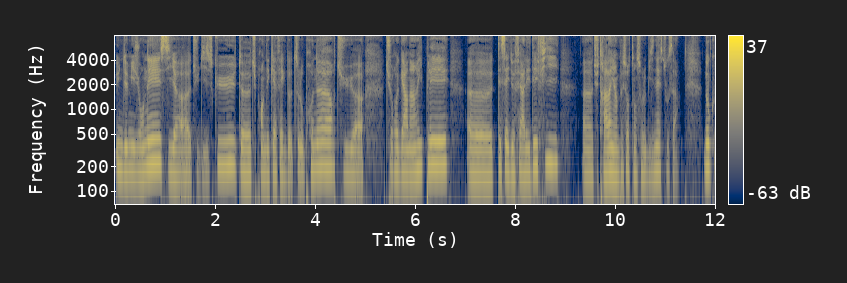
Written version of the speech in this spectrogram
Une demi-journée si euh, tu discutes, euh, tu prends des cafés avec d'autres solopreneurs, tu, tu regardes un replay, tu essayes de faire les défis, tu travailles un peu sur ton solo business, tout ça. Donc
